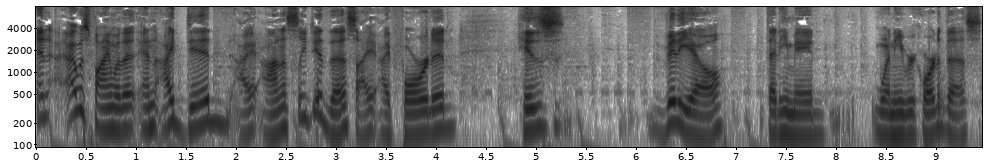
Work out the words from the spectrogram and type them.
and I was fine with it. And I did, I honestly did this. I, I forwarded his video that he made when he recorded this,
